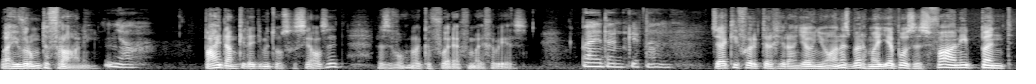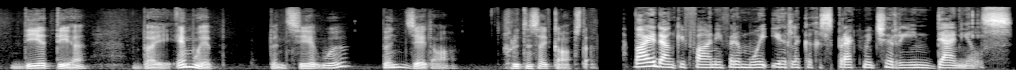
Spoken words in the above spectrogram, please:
weiwer om te vra nie. Ja. Baie dankie dat jy met ons gesels het. Dis 'n wonderlike voorreg vir my gewees. Baie dankie van. Jackie, voor ek terug hier aan jou in Johannesburg, my e-pos is fani.dt by mweb.co.za. Groetens uit Kaapstad. Baie dankie Fani vir 'n mooi eerlike gesprek met Shereen Daniels.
